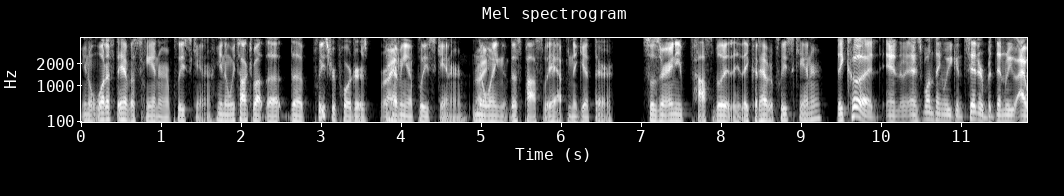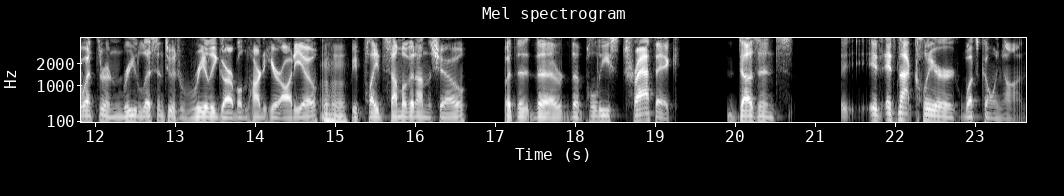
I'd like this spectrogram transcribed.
you know what if they have a scanner a police scanner you know we talked about the the police reporters Right. having a police scanner Right. knowing that this possibly happened to get there so is there any possibility that they could have a police scanner They could, and it's one thing we consider. But then we, I went through and re-listened to. it. It's really garbled and hard to hear audio. Mhm. We've played some of it on the show, but the the the police traffic doesn't. It's it's not clear what's going on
